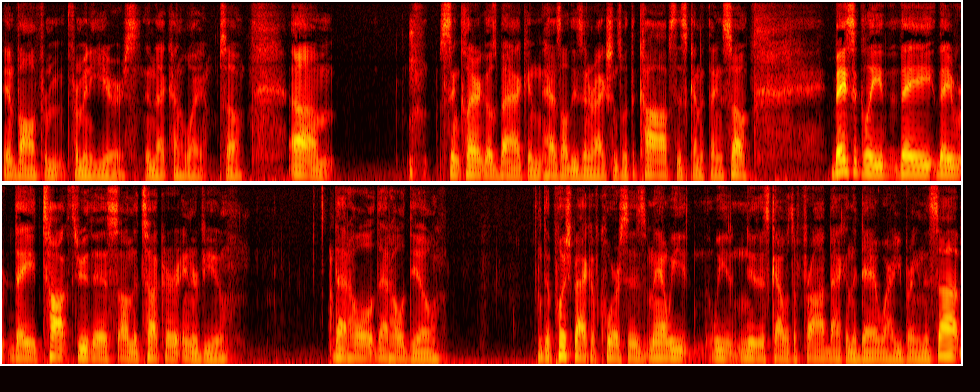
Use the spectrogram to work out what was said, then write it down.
involved for for many years in that kind of way. So. Um, Sinclair goes back and has all these interactions with the cops, this kind of thing. So basically, they they they talk through this on the Tucker interview. That whole that whole deal. The pushback, of course, is man, we we knew this guy was a fraud back in the day. Why are you bringing this up?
